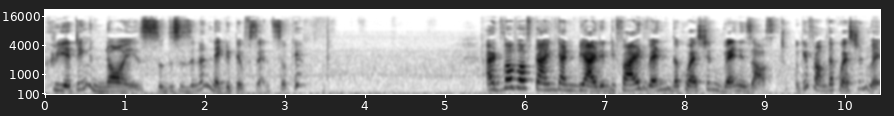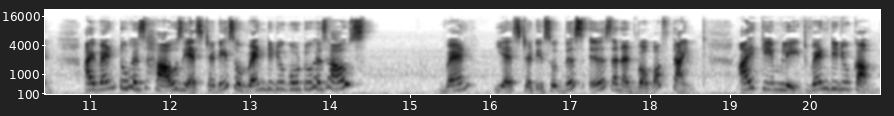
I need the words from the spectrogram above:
creating noise. So this is in a negative sense, okay? Adverb of time can be identified when the question when is asked. Okay, from the question when. I went to his house yesterday. So when did you go to his house? When yesterday. So this is an adverb of time. I came late. When did you come?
